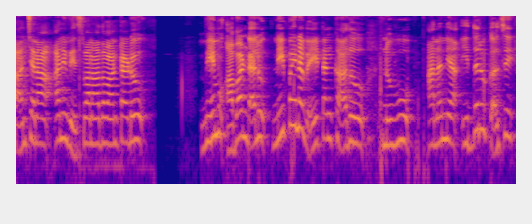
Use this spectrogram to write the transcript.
కాంచన అని విశ్వనాథం అంటాడు. మేము అబండాలు నీపైన వేయటం కాదు. నువ్వు అనన్య ఇద్దరూ కలిసి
